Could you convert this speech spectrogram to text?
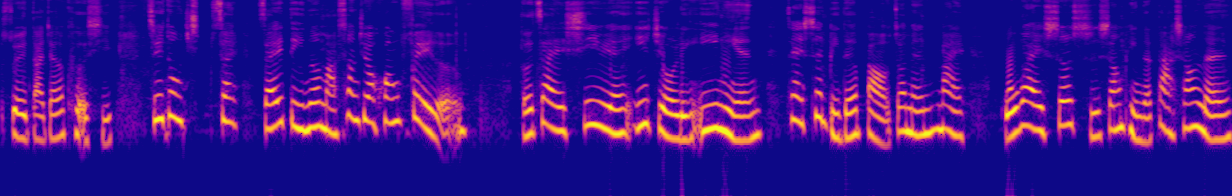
所以大家都可惜，这栋在宅邸呢，马上就要荒废了。而在西元一九零一年，在圣彼得堡专门卖国外奢侈商品的大商人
